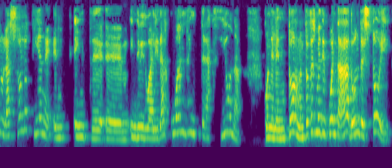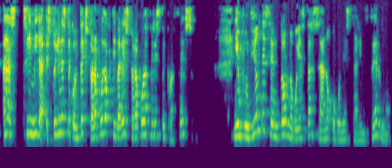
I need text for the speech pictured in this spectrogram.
La célula solo tiene eh, individualidad cuando interacciona con el entorno. Entonces me di cuenta, ah, ¿dónde estoy? Ah, sí, mira, estoy en este contexto, ahora puedo activar esto, ahora puedo hacer este proceso. Y en función de ese entorno voy a estar sano o voy a estar enfermo.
